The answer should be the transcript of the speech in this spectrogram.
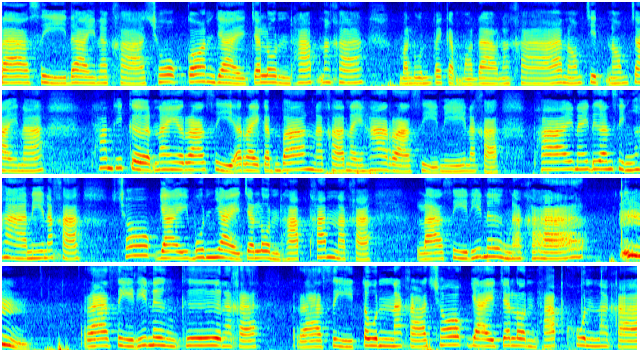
ราศีใดนะคะ โชคก้อนใหญ่จะล่นทับนะคะ มาลุ้นไปกับหมอดาวนะคะ น้อมจิตน้อมใจนะ ท่านที่เกิดในราศีอะไรกันบ้างนะคะ ในห้าราศีนี้นะคะ ภายในเดือนสิงหานี้นะคะ โชคใหญ่บุญใหญ่จะล่นทับท่านนะคะ ราศีที่หนึ่งนะคะ ราศีที่หนึ่งคือนะคะ ราศีตุลนะคะ โชคใหญ่จะหล่นทับคุณนะคะ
